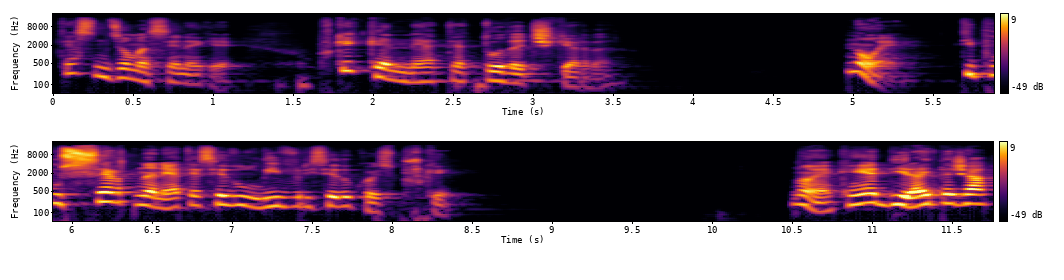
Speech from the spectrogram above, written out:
Apetece-me dizer uma cena que é, porquê que a net é toda de esquerda? Não é. Tipo, o certo na net é ser do livre e ser do coisa. Porquê? Não é? Quem é de direita já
